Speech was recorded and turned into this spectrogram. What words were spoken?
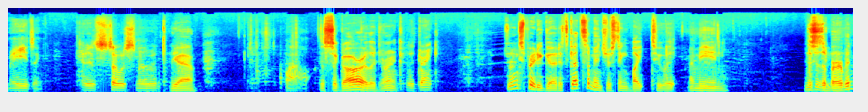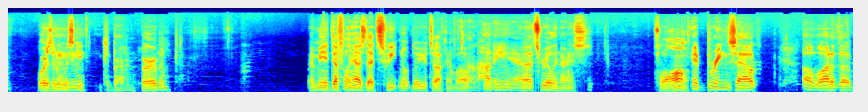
amazing. It is so smooth. Yeah. Wow. The cigar or the drink? The drink. Drink's pretty good. It's got some interesting bite to it. I mean, this is a bourbon or is it a whiskey? Mhm. It's a bourbon. Bourbon. I mean, it definitely has that sweet note that you're talking Uh, about. honey. Mhm. Yeah. That's really nice. It's long. It brings out a lot of the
